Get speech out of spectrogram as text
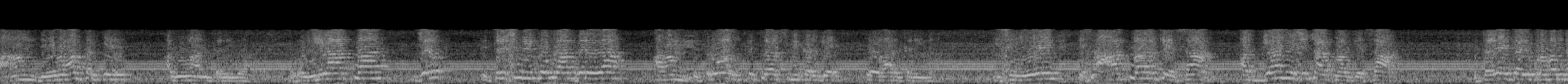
अहम देवा करके अभिमान करेगा। वही आत्मा जब पितृश्री को प्राप्त करेगा, अहम पितरो पितृश्री करके व्यवहार करेगा। इसलिए इस आत्मा के साथ, अज्ञान विशिष्ट आत्मा के साथ पहले पहले प्रबंध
